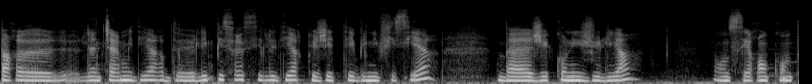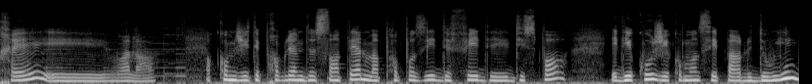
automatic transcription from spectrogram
par euh, l'intermédiaire de l'épicerie solidaire que j'étais bénéficiaire, bah, j'ai connu Julia. On s'est rencontrés et voilà. Comme j'étais problème de santé, elle m'a proposé de faire des, du sport. Et du coup, j'ai commencé par le doing.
